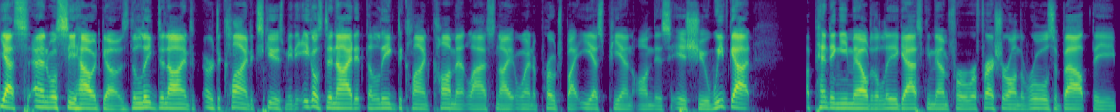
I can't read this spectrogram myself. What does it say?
Yes, and we'll see how it goes. The league denied or declined, excuse me. The Eagles denied it. The league declined comment last night when approached by ESPN on this issue. We've got a pending email to the league asking them for a refresher on the rules about the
